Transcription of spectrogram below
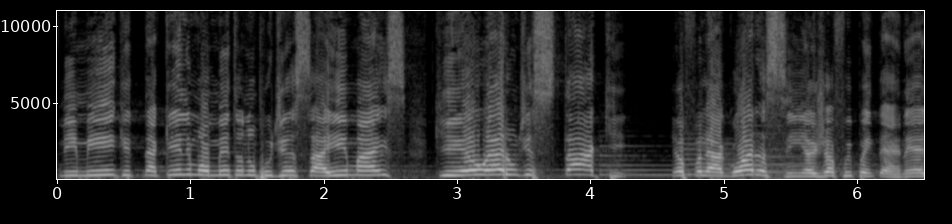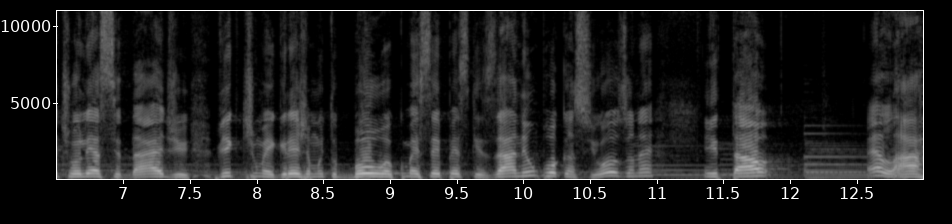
em mim, que naquele momento eu não podia sair, mas que eu era um destaque. Eu falei, agora sim. Eu já fui para a internet, olhei a cidade, vi que tinha uma igreja muito boa, comecei a pesquisar, nem um pouco ansioso, né? E tal. É lá.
